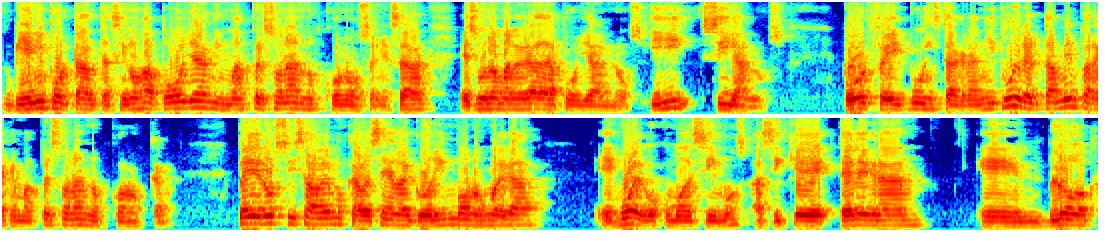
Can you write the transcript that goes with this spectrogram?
Bien importante, así nos apoyan y más personas nos conocen. Esa es una manera de apoyarnos y síganos por Facebook, Instagram y Twitter también para que más personas nos conozcan. Pero sí sabemos que a veces el algoritmo nos juega en juego, como decimos, así que Telegram, el blog,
